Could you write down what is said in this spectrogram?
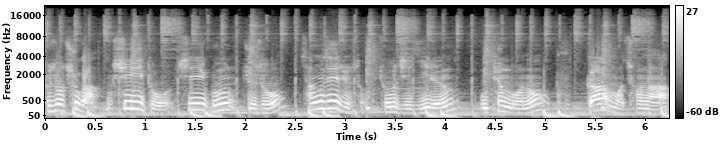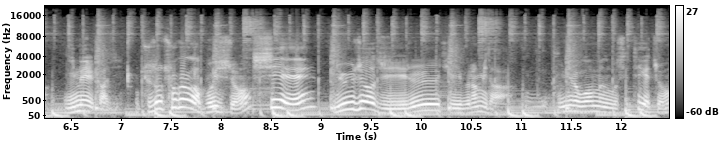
주소 추가, 뭐 시도, 시군, 주소, 상세 주소, 조직 이름, 우편번호, 국가, 뭐 전화, 이메일까지. 주소 추가가 보이시죠? 시에 유저지를 기입을 합니다. 군이라고 하면 뭐 시티겠죠.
